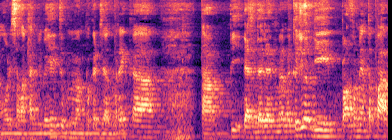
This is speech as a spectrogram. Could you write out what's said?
mau disalahkan juga ya itu memang pekerjaan mereka. Tapi dan dan, dan mereka juga di platform yang tepat.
